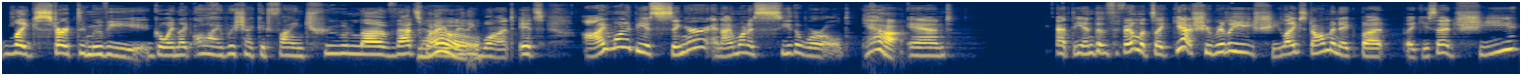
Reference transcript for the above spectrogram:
like start the movie going like, "Oh, I wish I could find true love. That's what I really want." It's I want to be a singer and I want to see the world. Yeah. And at the end of the film, it's like, yeah, she really she likes Dominic, but like you said, she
